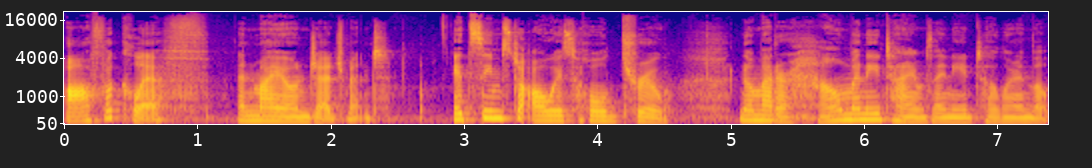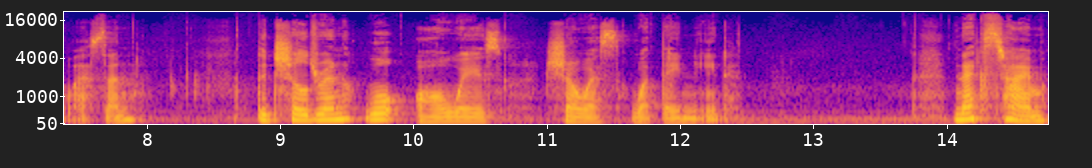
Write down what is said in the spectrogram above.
off a cliff, and my own judgment. It seems to always hold true, no matter how many times I need to learn the lesson. The children will always show us what they need. Next time,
